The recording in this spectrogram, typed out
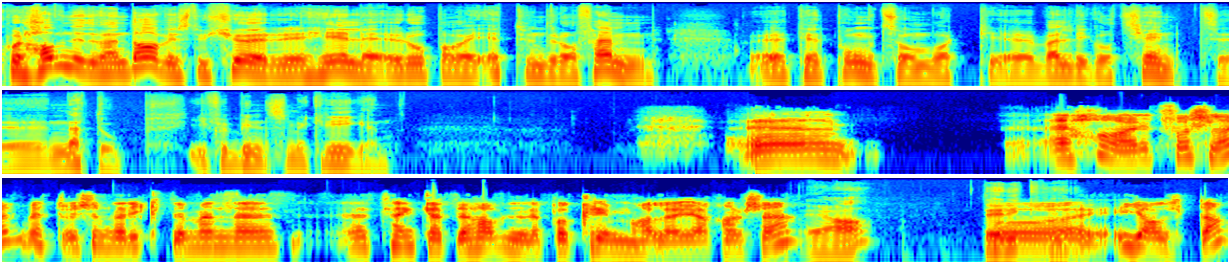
hvor havner du hen da, hvis du kjører hele Europavei 105 eh, til et punkt som ble eh, veldig godt kjent eh, nettopp i forbindelse med krigen? Jeg har et forslag, vet jo ikke om det er riktig, men jeg tenker at vi havner på Krimhalvøya, kanskje. Ja, det er Og På Jalta.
